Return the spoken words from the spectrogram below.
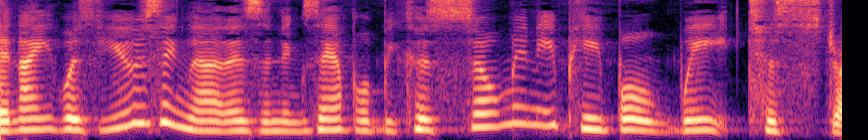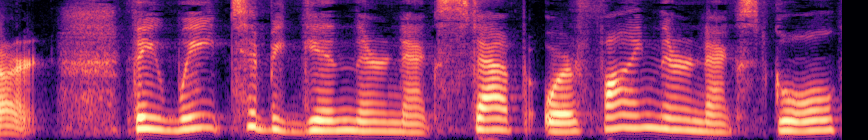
And I was using that as an example because so many people wait to start. They wait to begin their next step or find their next goal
